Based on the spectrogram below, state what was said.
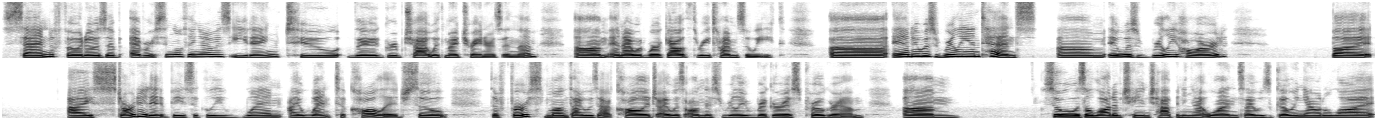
send photos of every single thing I was eating to the group chat with my trainers in them. Um, and I would work out three times a week. Uh, and it was really intense. Um, it was really hard, but I started it basically when I went to college. So the first month I was at college, I was on this really rigorous program. Um, so it was a lot of change happening at once. I was going out a lot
